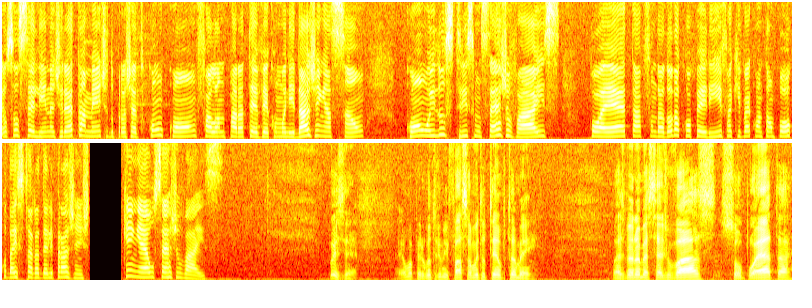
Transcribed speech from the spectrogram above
Eu sou Celina, diretamente do projeto Concom, falando para a TV Comunidade em Ação, com o ilustríssimo Sérgio Vaz, poeta, fundador da Cooperifa, que vai contar um pouco da história dele para a gente. Quem é o Sérgio Vaz? Pois é, é uma pergunta que me faço há muito tempo também. Mas meu nome é Sérgio Vaz, sou poeta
